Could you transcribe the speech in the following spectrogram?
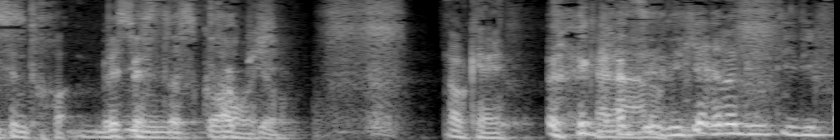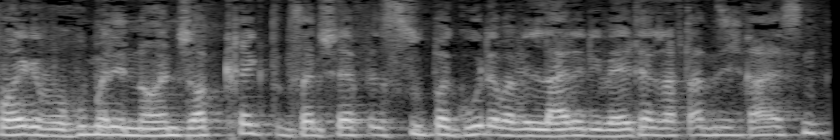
Simpsons ein mit bisschen Mr. Scorpio. traurig. Okay, Kannst du dich nicht erinnern, die, die, Folge, wo Homer den neuen Job kriegt und sein Chef ist super gut, aber will leider die Weltherrschaft an sich reißen?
